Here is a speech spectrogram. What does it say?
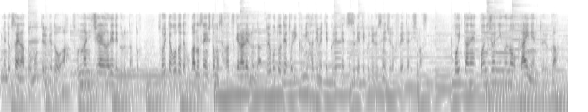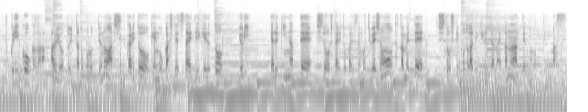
めんどくさいなと思ってるけど、あそんなに違いが出てくるんだと。そういったことで他の選手とも差がつけられるんだということで取り組み始めてくれて続けてくれる選手が増えたりします。こういったね、コンディショニングの概念というか、福利効果があるよといったところっていうのはしっかりと言語化して伝えていけると、よりやる気になって指導したりとかですね、モチベーションを高めて指導していくことができるんじゃないかななんて思っています。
